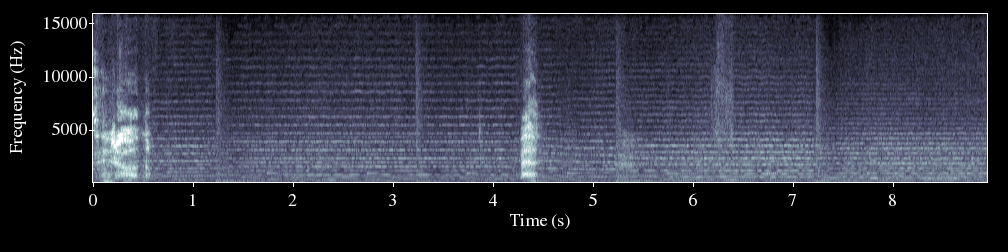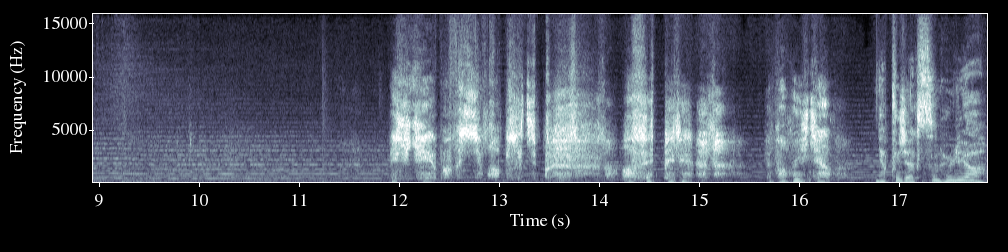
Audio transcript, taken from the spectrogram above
Zehra Hanım. Ben... Melike yapamayacağım ablacığım. Affet beni. Yapamayacağım. Yapacaksın Hülya.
